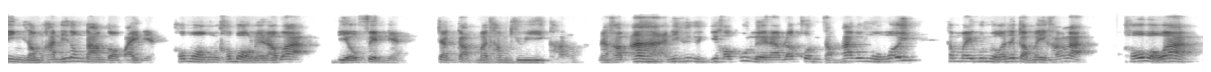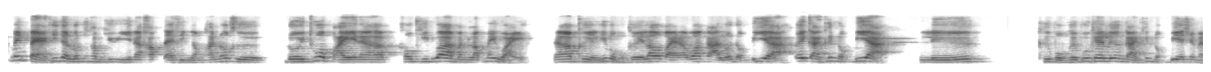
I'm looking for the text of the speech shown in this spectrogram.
สิ่งสำคัญที่ต้องตามต่อไปเนี่ยเขามองเขาบอกเลยนะว่าเดี๋ยวเฟดเนี่ยจะกลับมาทำ QE อีกครั้งนะครับอ่านนี้คือสิ่งที่เขาพูดเลยนะครับแล้วคนสัมภาษณ์ก็งงว่าเอ้ยทำไมคุณบอกว่าจะกลับมาอีกครั้งล่ะเขาบอกว่าไม่แปลกที่จะลดทำ QE นะครับแต่สิ่งสำคัญก็คือโดยทั่วไปนะครับเขาคิดว่ามันรับไม่ไหวนะครับ คืออย่างที่ผมเคยเล่าไปนะว่าการลดดอกเบี้ยเอ้ยการขึ้นดอกเบี้ย หรือคือผมเคยพูดแค่เรื่องการขึ้นดอกเบี้ยใช่ไหม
